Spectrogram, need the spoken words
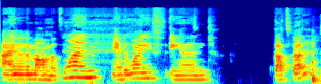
I'm a mom of one and a wife, and that's about it.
